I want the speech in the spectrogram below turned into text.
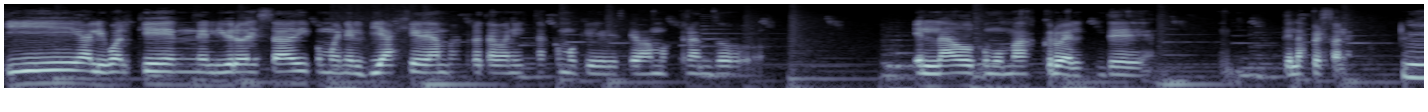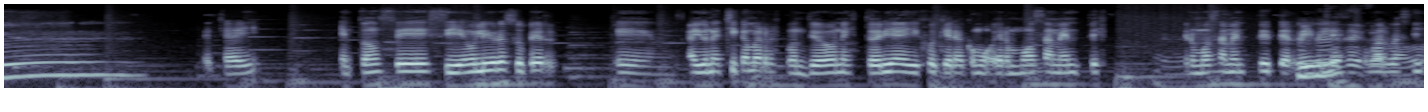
Y al igual que en el libro de Sadie, como en el viaje de ambas protagonistas, como que se va mostrando el lado como más cruel de, de las personas. mm, ¿cachai? Entonces, sí, es un libro súper... eh, hay una chica me respondió una historia y dijo que era como hermosamente, hermosamente terrible, Es como algo así,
